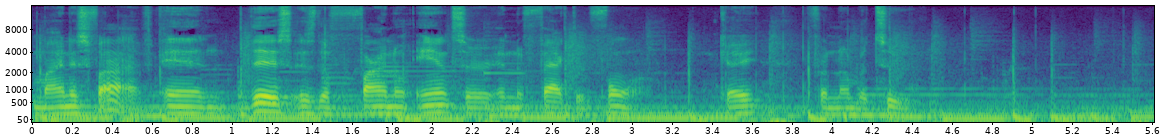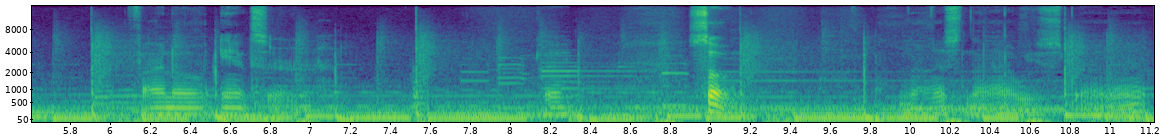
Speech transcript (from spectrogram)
minus 5. And this is the final answer in the factored form, okay, for number 2. Final answer. Okay, so, no, that's not how we start.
